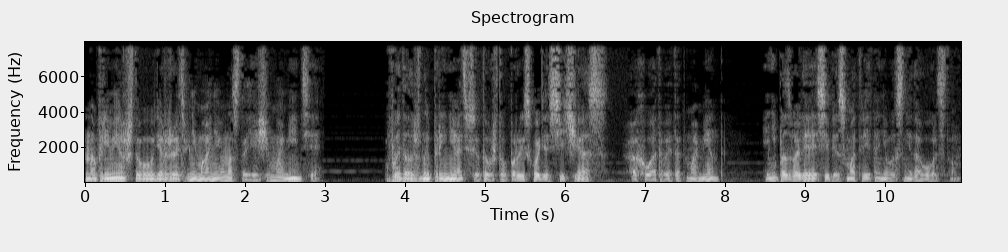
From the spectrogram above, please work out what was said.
Например, чтобы удержать внимание в настоящем моменте, вы должны принять все то, что происходит сейчас, охватывая этот момент и не позволяя себе смотреть на него с недовольством.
